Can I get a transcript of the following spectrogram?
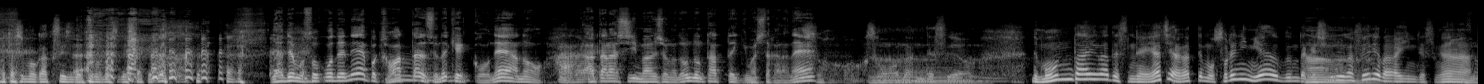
私も学生時代しでしたけど。いやでもそこでねやっぱ変わったんですよね、結構ねあの、はい新しいマンションがどんどん建っていきましたからねそう、そうなんですよ。で、問題はですね、家賃上がってもそれに見合う分だけ収入が増えればいいんですが、ね。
